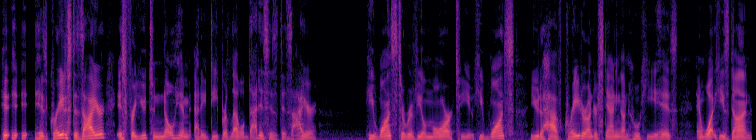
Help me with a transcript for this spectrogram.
his, greatest desire is for you to know him at a deeper level. That is his desire. He wants to reveal more to you. He wants you to have greater understanding on who He is and what He's done.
